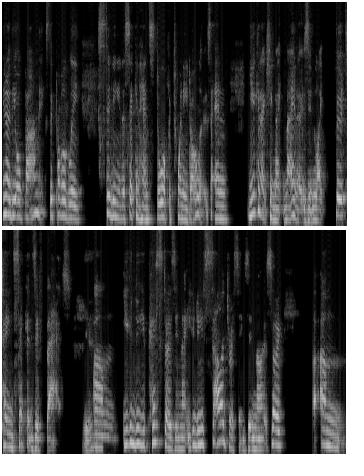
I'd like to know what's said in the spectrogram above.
You know, the old Bamix, they're probably sitting in a secondhand store for $20. And you can actually make mayonnaise in like 13 seconds, if that. Yeah. Um, you can do your pestos in that. You can do your salad dressings in those. So um,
